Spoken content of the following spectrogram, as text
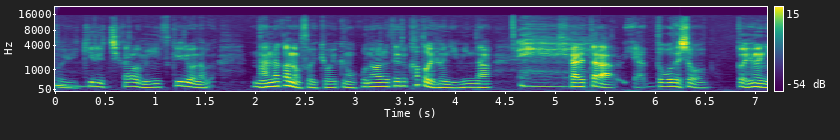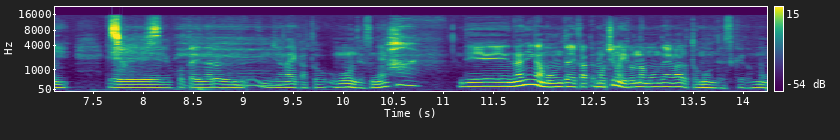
そういう生きる力を身につけるような、うん、何らかのそういう教育が行われているかというふうにみんな聞かれたら、えー、いやどうでしょうというふうに、えー、答えになるんじゃないかと思うんですね。はい、で何が問題かもちろんいろんな問題があると思うんですけども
